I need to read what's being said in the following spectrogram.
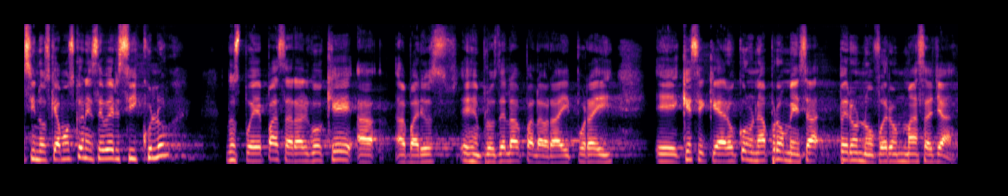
si nos quedamos con ese versículo, nos puede pasar algo que a, varios ejemplos de la palabra hay por ahí, eh, que se quedaron con una promesa, pero no fueron más allá.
